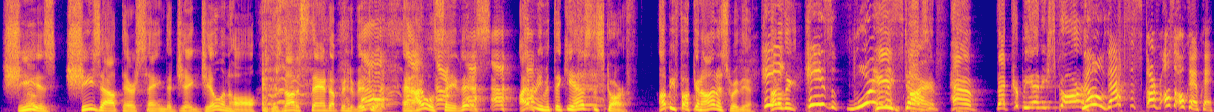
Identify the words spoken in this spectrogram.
She oh. is she's out there saying that Jake Gyllenhaal is not a stand-up individual. And I will say this: I don't even think he has the scarf. I'll be fucking honest with you. He, I don't think he's worn he the scarf. doesn't have. That could be any scarf. No, that's the scarf. Also, okay, okay.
